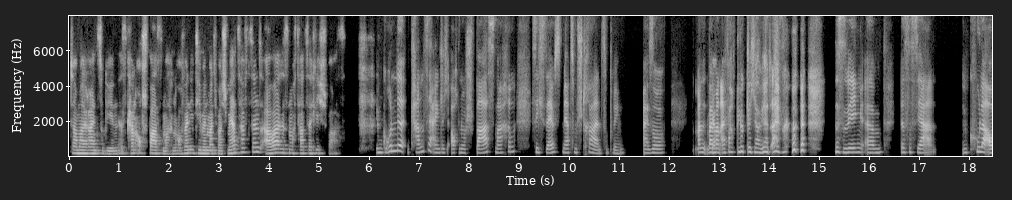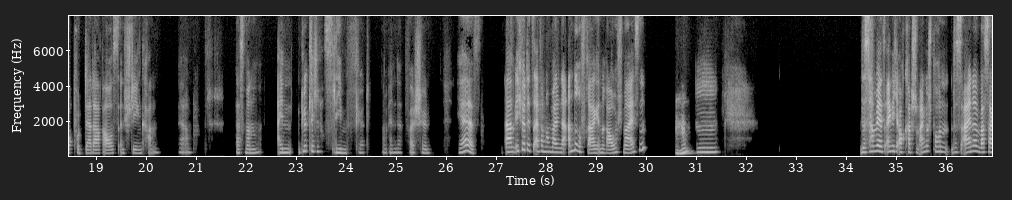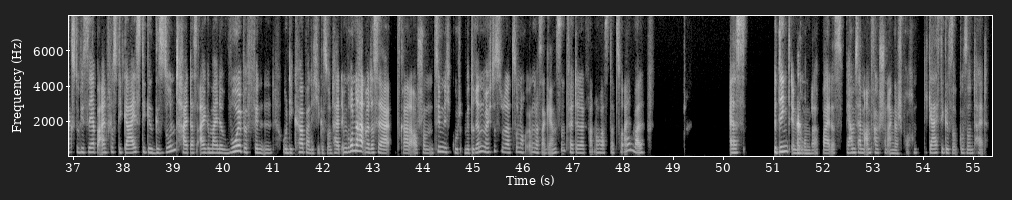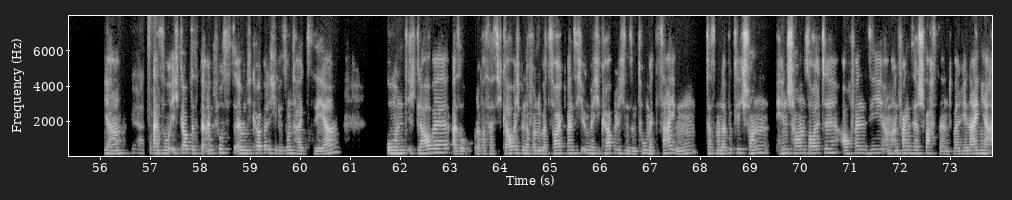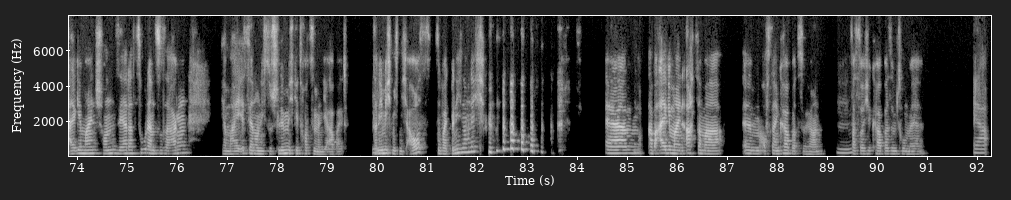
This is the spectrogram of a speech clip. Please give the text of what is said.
da mal reinzugehen. Es kann auch Spaß machen, auch wenn die Themen manchmal schmerzhaft sind, aber es macht tatsächlich Spaß. Im Grunde kann es ja eigentlich auch nur Spaß machen, sich selbst mehr zum Strahlen zu bringen. Also, man, weil ja. man einfach glücklicher wird. Deswegen ähm, ist es ja ein cooler Output, der daraus entstehen kann. Ja. Dass man ein glücklicheres Leben führt am Ende. Voll schön. Yes. Ähm, ich würde jetzt einfach nochmal eine andere Frage in den Raum schmeißen. Mhm. Mm. Das haben wir jetzt eigentlich auch gerade schon angesprochen. Das eine, was sagst du, wie sehr beeinflusst die geistige Gesundheit das allgemeine Wohlbefinden und die körperliche Gesundheit? Im Grunde hatten wir das ja jetzt gerade auch schon ziemlich gut mit drin. Möchtest du dazu noch irgendwas ergänzen? Fällt dir da gerade noch was dazu ein? Weil es bedingt im also, Grunde beides. Wir haben es ja am Anfang schon angesprochen. Die geistige Gesundheit. Ja, also ich glaube, das beeinflusst ähm, die körperliche Gesundheit sehr. Und ich glaube, also, oder was heißt ich glaube, ich bin davon überzeugt, wenn sich irgendwelche körperlichen Symptome zeigen, dass man da wirklich schon hinschauen sollte, auch wenn sie am Anfang sehr schwach sind, weil wir neigen ja allgemein schon sehr dazu, dann zu sagen, ja, Mai ist ja noch nicht so schlimm, ich gehe trotzdem in die Arbeit. Da mhm. nehme ich mich nicht aus. Soweit bin ich noch nicht. ähm. Aber allgemein achtsamer ähm, auf seinen Körper zu hören, mhm. was solche Körpersymptome. Ja,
